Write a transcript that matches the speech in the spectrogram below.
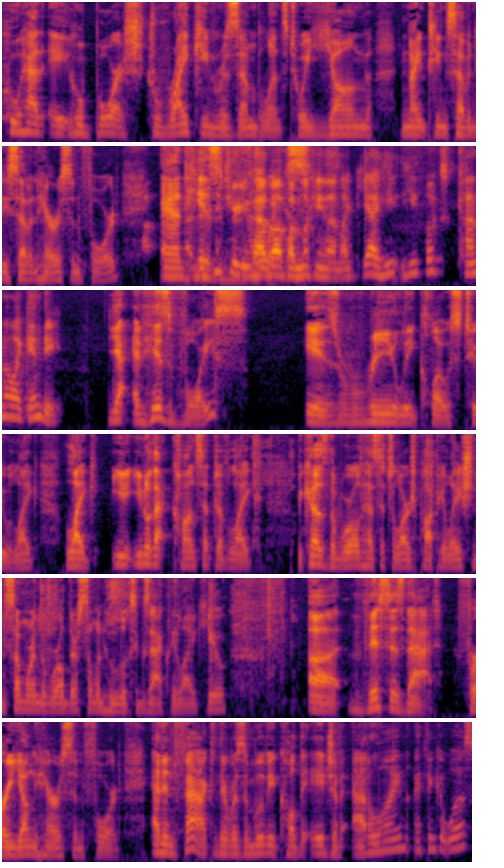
who had a who bore a striking resemblance to a young 1977 Harrison Ford, and Uh, his picture you voice, have up, I'm looking at. I'm like, yeah, he he looks kind of like Indy. Yeah, and his voice is really close too. Like like you, you know that concept of like because the world has such a large population, somewhere in the world there's someone who looks exactly like you. Uh, this is that for a young Harrison Ford. And in fact, there was a movie called The Age of Adaline, I think it was.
